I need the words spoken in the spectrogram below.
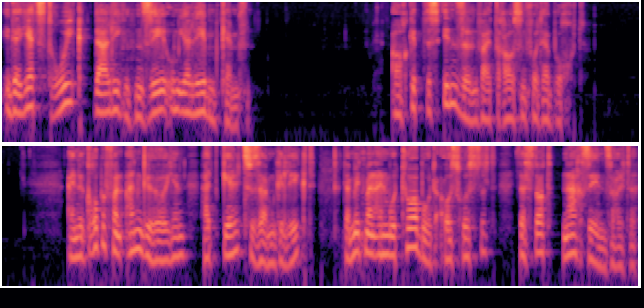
in der jetzt ruhig daliegenden See um ihr Leben kämpfen. Auch gibt es Inseln weit draußen vor der Bucht. Eine Gruppe von Angehörigen hat Geld zusammengelegt, damit man ein Motorboot ausrüstet, das dort nachsehen sollte.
